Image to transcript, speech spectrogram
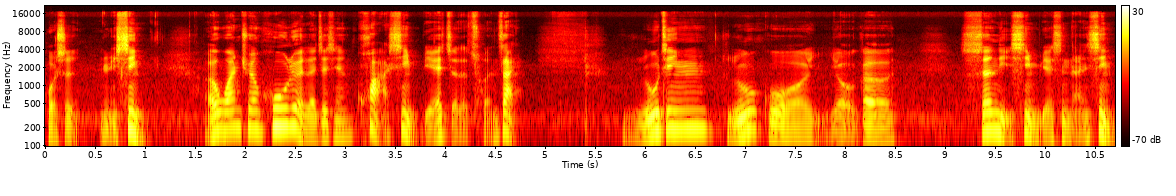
或是女性，而完全忽略了这些跨性别者的存在。如今，如果有个生理性别是男性，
